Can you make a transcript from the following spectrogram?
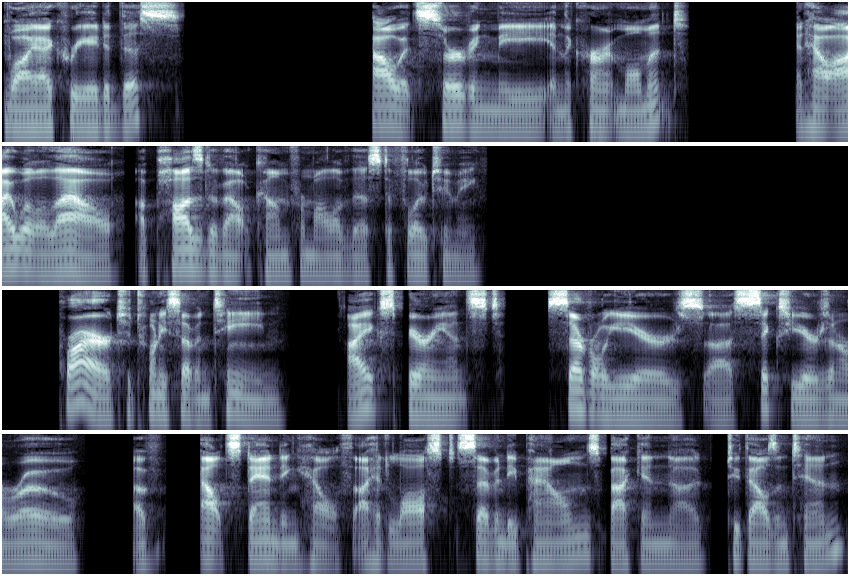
why I created this, how it's serving me in the current moment, and how I will allow a positive outcome from all of this to flow to me. Prior to 2017, I experienced several years, uh, six years in a row, of outstanding health. I had lost 70 pounds back in uh, 2010.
